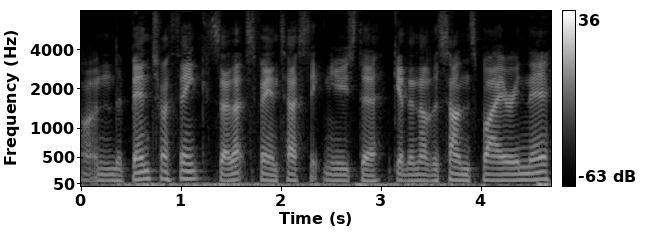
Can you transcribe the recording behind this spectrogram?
on the bench, I think. So that's fantastic news to get another Suns player in there.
